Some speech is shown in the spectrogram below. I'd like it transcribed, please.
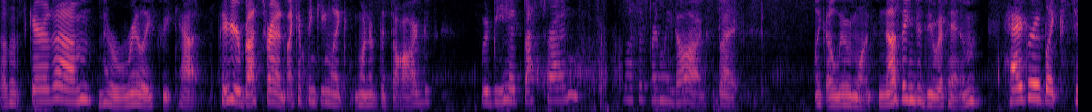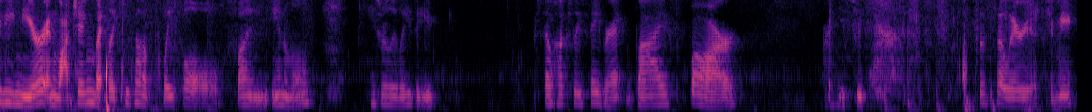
doesn't scare them. They're really sweet cats. They're your best friends. I kept thinking like one of the dogs would be his best friend. Lots of friendly dogs, but like Alun wants nothing to do with him. Hagrid likes to be near and watching, but like he's not a playful, fun animal. He's really lazy. So Huxley's favorite by far are these two cats. it's just hilarious to me.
